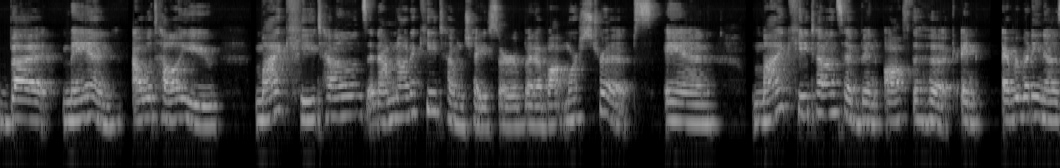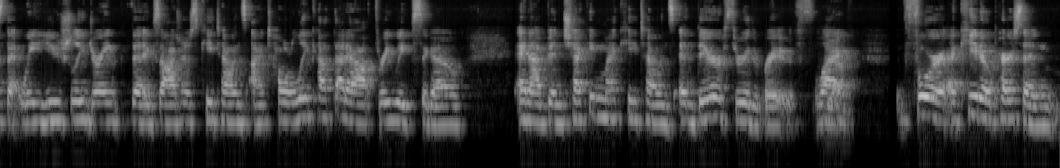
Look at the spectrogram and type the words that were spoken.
But man, I will tell you, my ketones, and I'm not a ketone chaser, but I bought more strips, and my ketones have been off the hook. And everybody knows that we usually drink the exogenous ketones. I totally cut that out three weeks ago, and I've been checking my ketones, and they're through the roof. Like for a keto person,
